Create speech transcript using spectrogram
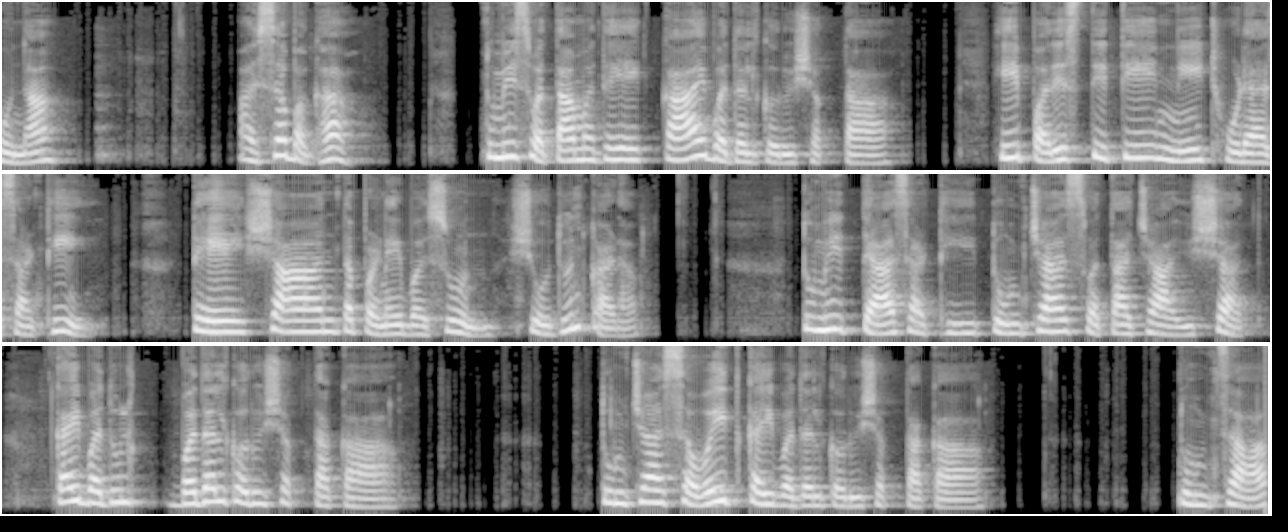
हो ना? असं बघा. तुम्ही स्वतःमध्ये काय बदल करू शकता? ही परिस्थिती नीट होण्यासाठी ते शांतपणे बसून शोधून काढा. तुम्ही त्यासाठी तुमच्या स्वतःच्या आयुष्यात काही बदल बदल करू शकता का? तुमच्या सवयीत काही बदल करू शकता का? तुमचा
